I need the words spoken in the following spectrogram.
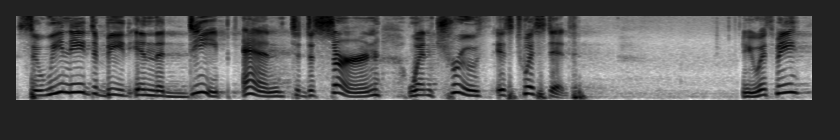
So we need to be in the deep end to discern when truth is twisted. Are you with me?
